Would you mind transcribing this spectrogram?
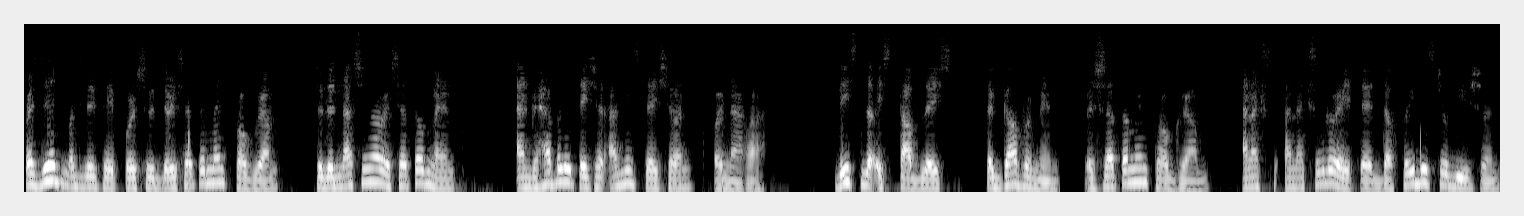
President Magsaysay pursued the resettlement program to the National Resettlement and Rehabilitation Administration, or NARA. This law established the government resettlement program and, and accelerated the free distribution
